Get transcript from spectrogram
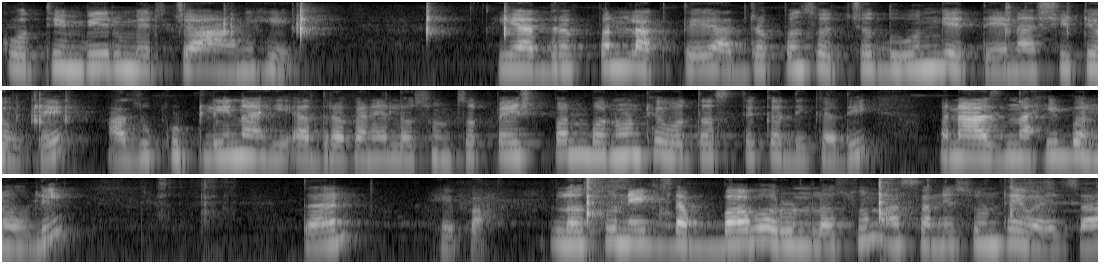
कोथिंबीर मिरच्या आणि हे. ही अद्रक पण लागते. अद्रक पण स्वच्छ धुवून घेते आणि अशी ठेवते. अजून कुठली नाही. अद्रक आणि लसूणचं पेस्ट पण बनवून ठेवत असते कधी कधी पण आज नाही बनवली. तर हे पा लसूण एक डब्बा भरून लसूण असा नेसून ठेवायचा.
